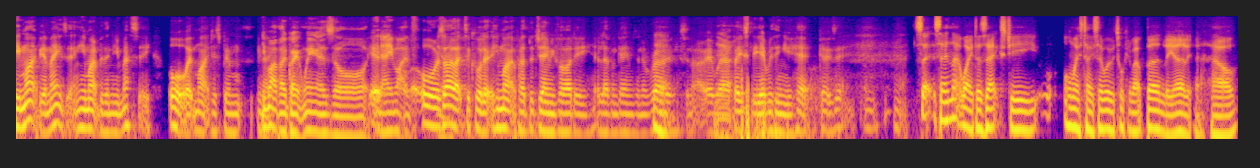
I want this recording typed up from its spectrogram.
he might be amazing. He might be the new messi or it might have just been you, You might have had great wingers, or you know, you might have. or as I like to call it, he might have had the Jamie Vardy 11 games in a row hmm. scenario where Yeah. basically everything you hit goes in. And, you. So, so in that way, does XG almost tell you? So we were talking about Burnley earlier, how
